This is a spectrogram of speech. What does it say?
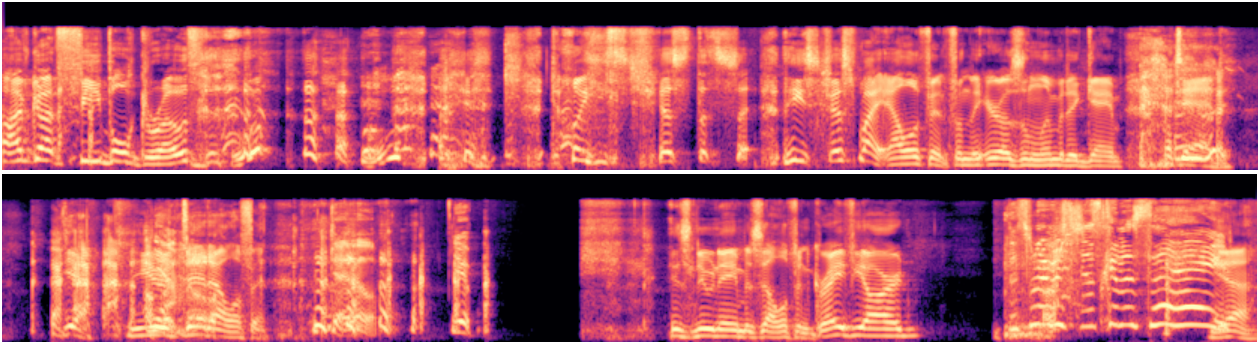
I've got feeble growth. No, he's just the he's just my elephant from the Heroes Unlimited game. Dead. Yeah, you're a dead elephant. Dead elephant. Yep. His new name is Elephant Graveyard. That's what I was just gonna say. Yeah.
